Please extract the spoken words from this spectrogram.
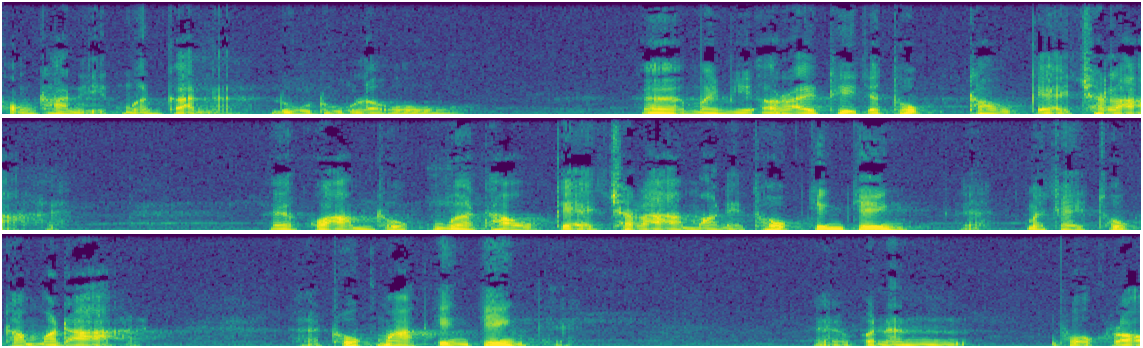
ของท่านอีกเหมือนกันนะดูดูแล้วโอ้เออไม่มีอะไรที่จะทุกข์เท่าแก่ชราความทุกข์เมื่อเท่าแก่ชรามาเนี่ยทุกจริง ๆ ไม่ใช่ทุกธรรมดา ทุกข์มากจริงๆเพราะนั้นพวกเรา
